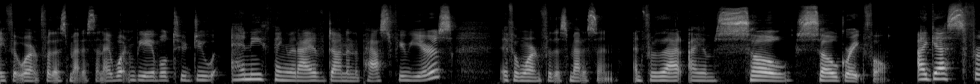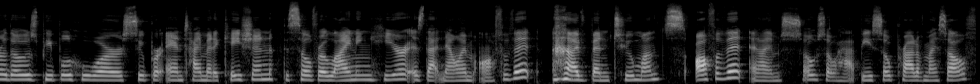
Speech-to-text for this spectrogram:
if it weren't for this medicine. I wouldn't be able to do anything that I have done in the past few years if it weren't for this medicine. And for that, I am so, so grateful. I guess for those people who are super anti medication, the silver lining here is that now I'm off of it. I've been two months off of it, and I'm so, so happy, so proud of myself.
